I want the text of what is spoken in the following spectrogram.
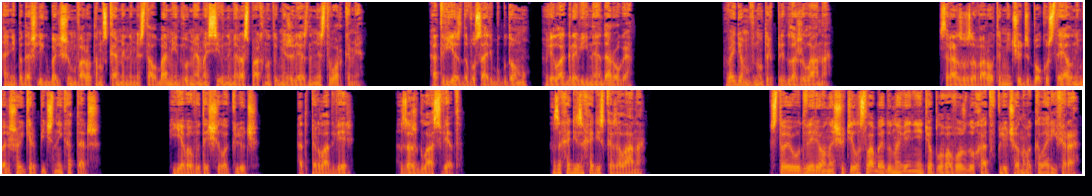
Они подошли к большим воротам с каменными столбами и двумя массивными распахнутыми железными створками. От въезда в усадьбу к дому вела гравийная дорога. «Войдем внутрь», — предложила она. Сразу за воротами чуть сбоку стоял небольшой кирпичный коттедж. Ева вытащила ключ, отперла дверь, зажгла свет. «Заходи, заходи», — сказала она. Стоя у двери, он ощутил слабое дуновение теплого воздуха от включенного калорифера.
